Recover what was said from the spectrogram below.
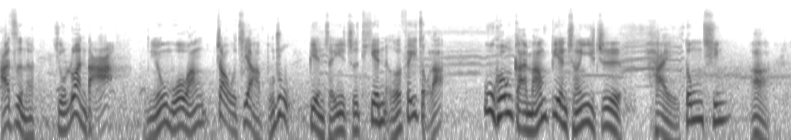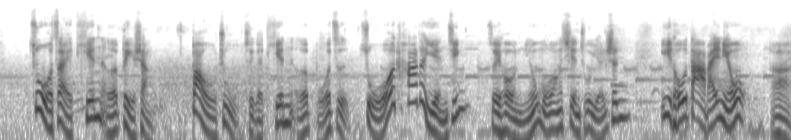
耙子呢，就乱打。牛魔王招架不住，变成一只天鹅飞走了。悟空赶忙变成一只海东青啊，坐在天鹅背上，抱住这个天鹅脖子，啄它的眼睛。最后，牛魔王现出原身，一头大白牛啊，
